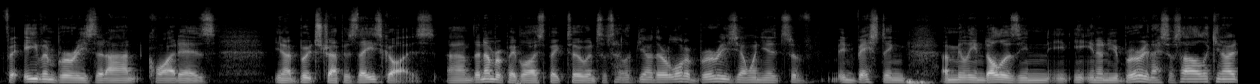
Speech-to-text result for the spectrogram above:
for even breweries that aren't quite as you know, bootstrap as these guys. Um, the number of people I speak to and sort of say, look, you know, there are a lot of breweries, you know, when you're sort of investing a million dollars in, in, a new brewery, and they sort of say, oh, look, you know,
